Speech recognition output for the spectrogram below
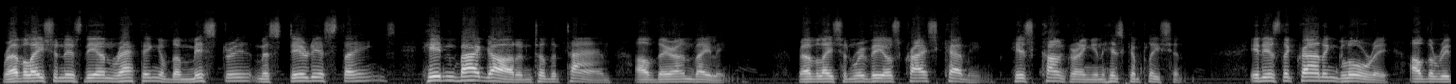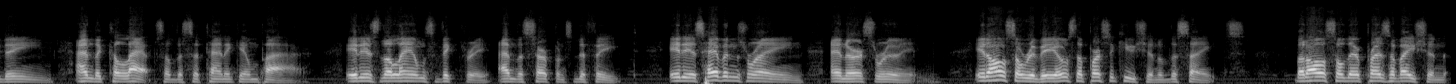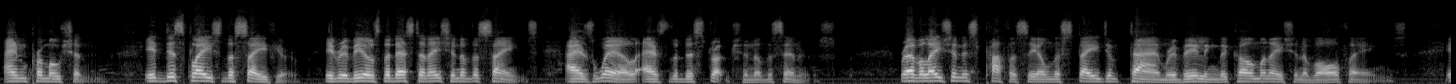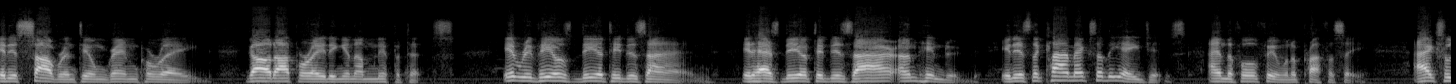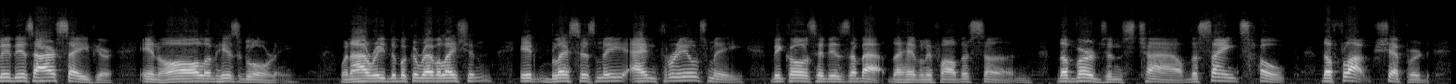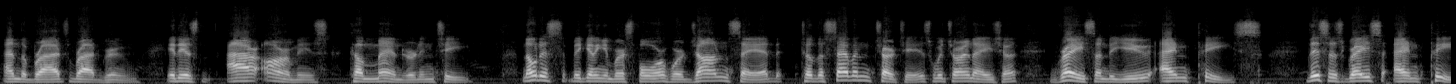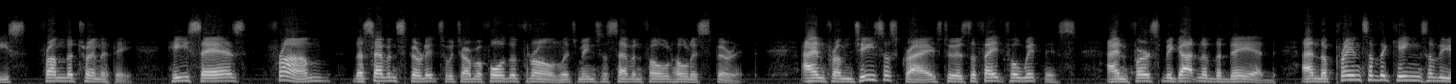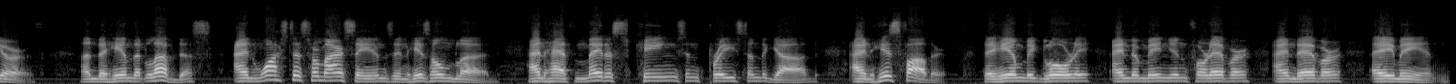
Revelation is the unwrapping of the mystery, mysterious things hidden by God until the time of their unveiling. Revelation reveals Christ's coming, His conquering, and His completion. It is the crowning glory of the redeemed and the collapse of the satanic empire. It is the Lamb's victory and the serpent's defeat. It is heaven's reign and earth's ruin. It also reveals the persecution of the saints, but also their preservation and promotion. It displays the Savior. It reveals the destination of the saints as well as the destruction of the sinners. Revelation is prophecy on the stage of time revealing the culmination of all things. It is sovereignty on grand parade. God operating in omnipotence. It reveals deity designed. It has deity desire unhindered. It is the climax of the ages and the fulfillment of prophecy. Actually, it is our Savior in all of His glory. When I read the book of Revelation, it blesses me and thrills me because it is about the Heavenly Father's Son, the Virgin's child, the saint's hope, the flock shepherd, and the bride's bridegroom. It is our army's commander in chief. Notice beginning in verse 4 where John said, To the seven churches which are in Asia, grace unto you and peace. This is grace and peace from the Trinity. He says, From the seven spirits which are before the throne, which means the sevenfold Holy Spirit, and from Jesus Christ, who is the faithful witness, and first begotten of the dead, and the prince of the kings of the earth, unto him that loved us and washed us from our sins in his own blood, and hath made us kings and priests unto God, and his Father. To him be glory and dominion forever and ever. Amen.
